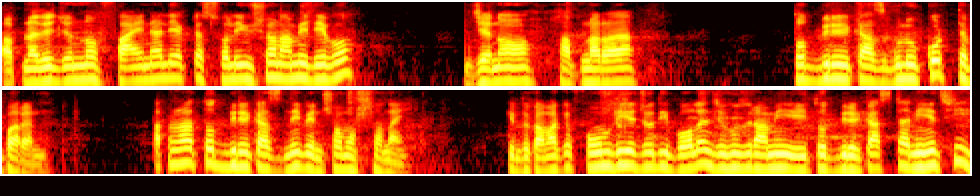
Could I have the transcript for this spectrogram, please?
আপনাদের জন্য ফাইনালি একটা সলিউশন আমি দেব, যেন আপনারা তদবিরের কাজগুলো করতে পারেন। আপনারা তদবিরের কাজ নেবেন, সমস্যা নাই। কিন্তু আমাকে ফোন দিয়ে যদি বলেন যে, হুজুর, আমি এই তদবিরের কাজটা নিয়েছি,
